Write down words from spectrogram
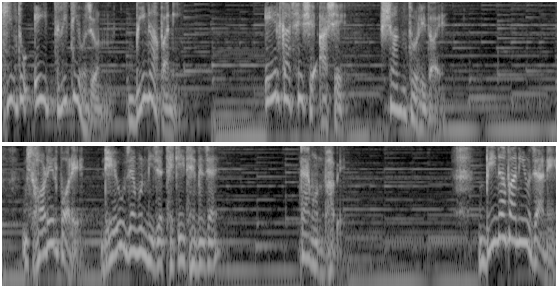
কিন্তু এই তৃতীয়জন বিনা পানি, এর কাছে সে আসে শান্ত হৃদয়। ঝড়ের পরে ঢেউ যেমন নিজের থেকেই থেমে যায় তেমন ভাবে। বিনা পানিও জানে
